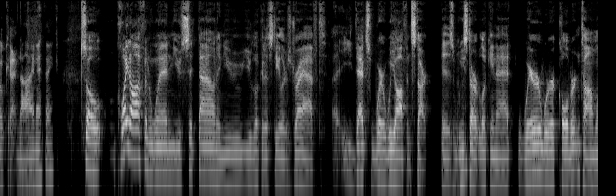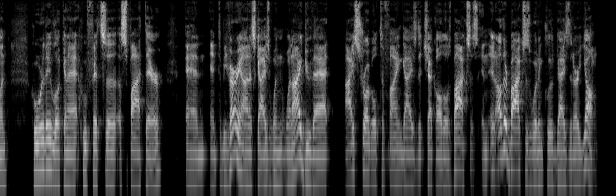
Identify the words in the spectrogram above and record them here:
okay nine, I think. So quite often when you sit down and you you look at a Steelers draft, uh, that's where we often start. Is mm-hmm. we start looking at where were Colbert and Tomlin, who are they looking at, who fits a, a spot there, and and to be very honest, guys, when when I do that, I struggle to find guys that check all those boxes, and, and other boxes would include guys that are young.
